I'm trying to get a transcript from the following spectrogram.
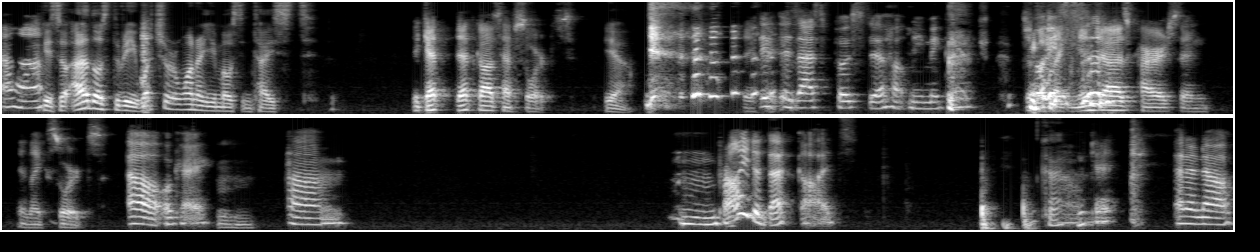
Uh-huh. Okay, so out of those three, which one are you most enticed? The get Death Gods have swords. Yeah. Is, is that supposed to help me make a so like ninjas, pirates, and and like swords. Oh, okay. hmm Um mm, probably the death gods. Okay. Um, Okay. I don't know.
